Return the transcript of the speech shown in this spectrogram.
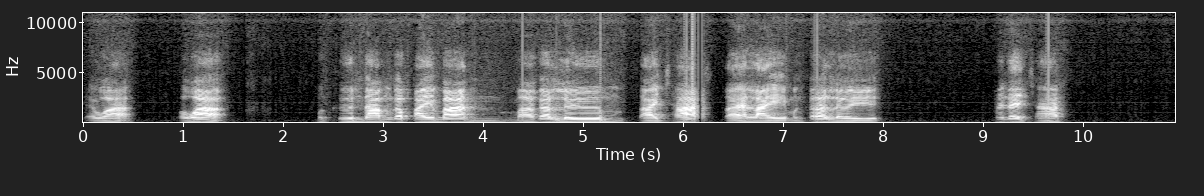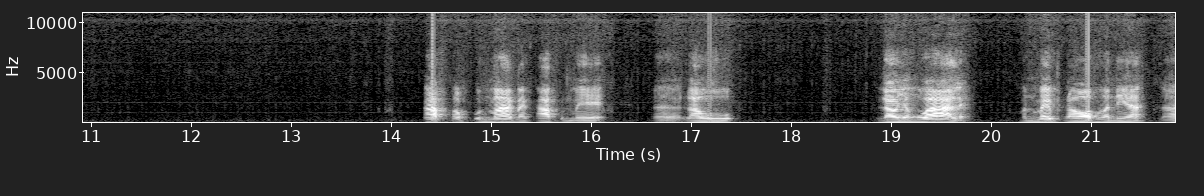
แต่ว่า เพราะว่า มื่อคืนดำก็ไปบ้านมาก็ลืมสายชาร์จสายอะไรมันก็เลย ไม่ได้ชาร์จ ครับขอบคุณมากนะครับ คุณเมย์เออเรา เรายังว่าแหละมันไม่พร้อมวันนี้นะ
